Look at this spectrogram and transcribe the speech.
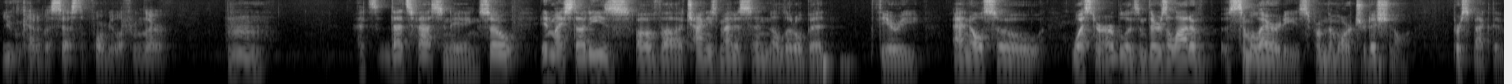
you can kind of assess the formula from there. That's that's fascinating. So in my studies of uh, Chinese medicine, a little bit theory, and also Western herbalism, there's a lot of similarities from the more traditional perspective.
